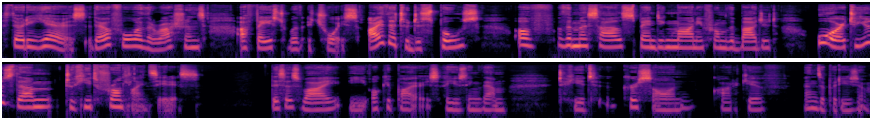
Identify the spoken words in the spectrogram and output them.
30 years. Therefore, the Russians are faced with a choice either to dispose of the missiles, spending money from the budget, or to use them to hit frontline cities. This is why the occupiers are using them to hit Kherson, Kharkiv, and Zaporizhia.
